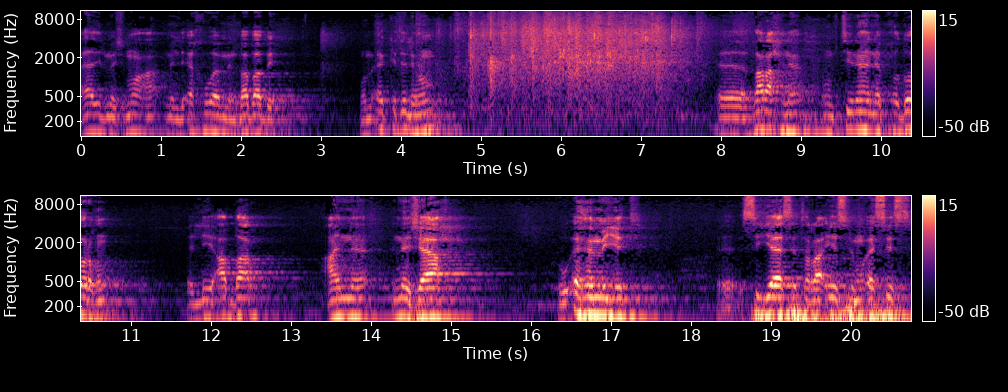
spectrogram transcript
هذه المجموعة من الإخوة من بابا ومأكد لهم آه، فرحنا وامتنانا بحضورهم اللي عبر عن نجاح وأهمية آه، سياسة الرئيس المؤسس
